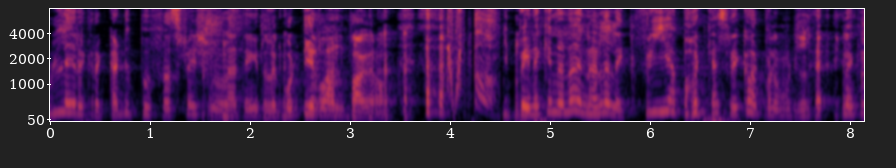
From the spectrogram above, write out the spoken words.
உள்ளே இருக்கிற கடுப்பு ஃப்ரஸ்ட்ரேஷன் எல்லாத்தையும் இதில் கொட்டிடலான்னு பார்க்குறோம் இப்போ எனக்கு என்னென்னா என்னால் லைக் ஃப்ரீயாக பாட்காஸ்ட் ரெக்கார்ட் பண்ண முடியல. எனக்கு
